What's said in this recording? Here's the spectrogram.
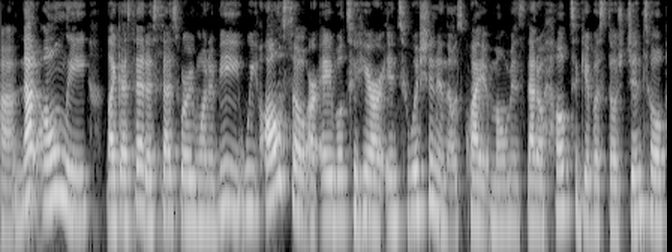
um, not only, like I said, assess where we want to be, we also are able to hear our intuition in those quiet moments that'll help to give us those gentle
